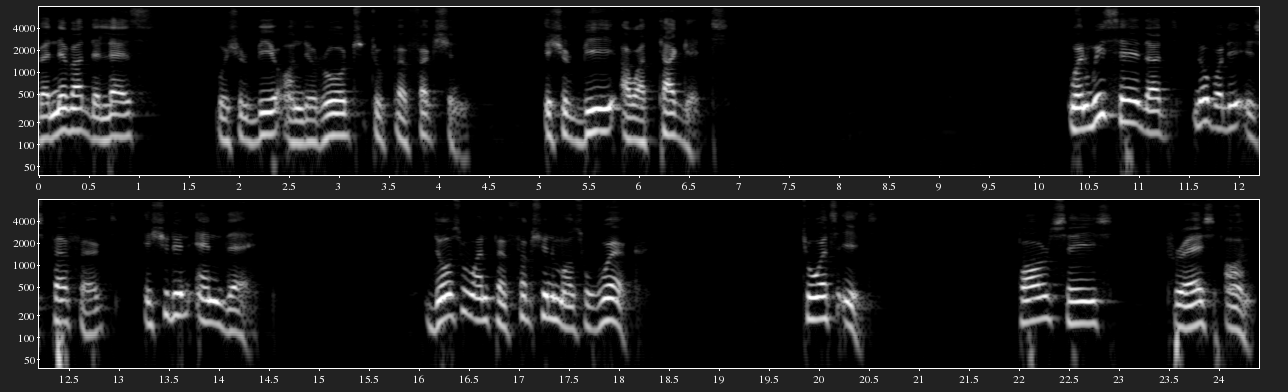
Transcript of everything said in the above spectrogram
but nevertheless, we should be on the road to perfection. It should be our target. When we say that nobody is perfect, it shouldn't end there. Those who want perfection must work towards it. Paul says, press on.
